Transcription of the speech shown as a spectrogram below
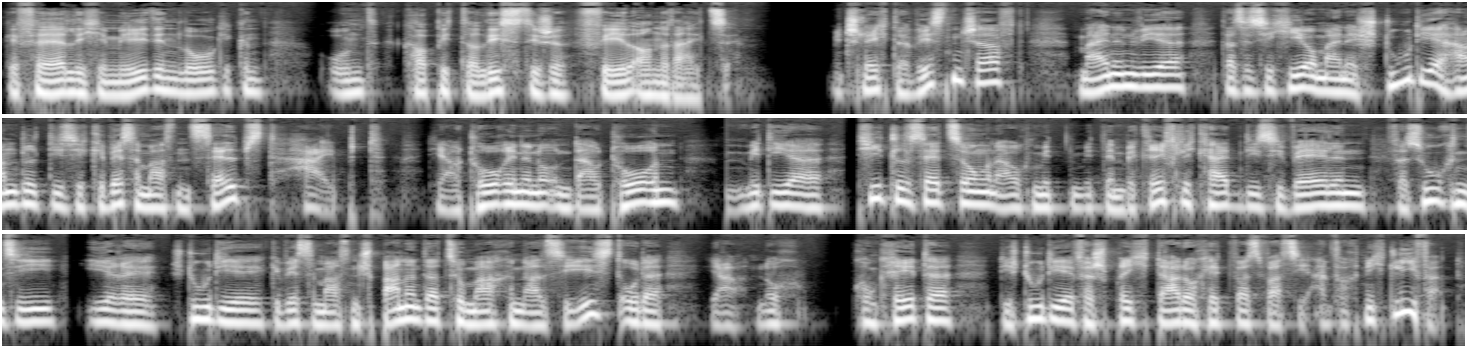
gefährliche Medienlogiken und kapitalistische Fehlanreize. Mit schlechter Wissenschaft meinen wir, dass es sich hier um eine Studie handelt, die sich gewissermaßen selbst hypt. Die Autorinnen und Autoren mit ihrer Titelsetzung und auch mit, mit den Begrifflichkeiten, die sie wählen, versuchen sie, ihre Studie gewissermaßen spannender zu machen, als sie ist. Oder ja, noch konkreter, die Studie verspricht dadurch etwas, was sie einfach nicht liefert.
